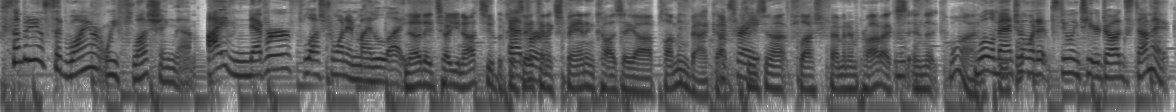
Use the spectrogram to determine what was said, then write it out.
Somebody else said, "Why aren't we flushing them?" I've never flushed one in my life. No, they tell you not to because Ever. they can expand and cause a uh, plumbing backup. That's right. Please do not flush feminine products in the. Come on. Well, imagine people. what it's doing to your dog's stomach.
